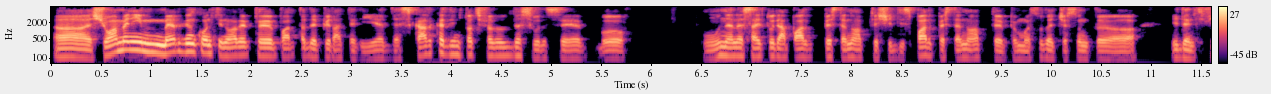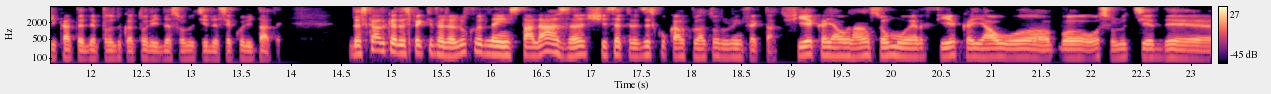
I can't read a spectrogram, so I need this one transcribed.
Uh, și oamenii merg în continuare pe partea de piraterie, descarcă din tot felul de surse. Uh, unele site-uri apar peste noapte și dispar peste noapte pe măsură ce sunt uh, identificate de producătorii de soluții de securitate. Descarcă respectivele lucruri, le instalează și se trezesc cu calculatorul infectat. Fie că iau ransomware, fie că iau uh, uh, o soluție de,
